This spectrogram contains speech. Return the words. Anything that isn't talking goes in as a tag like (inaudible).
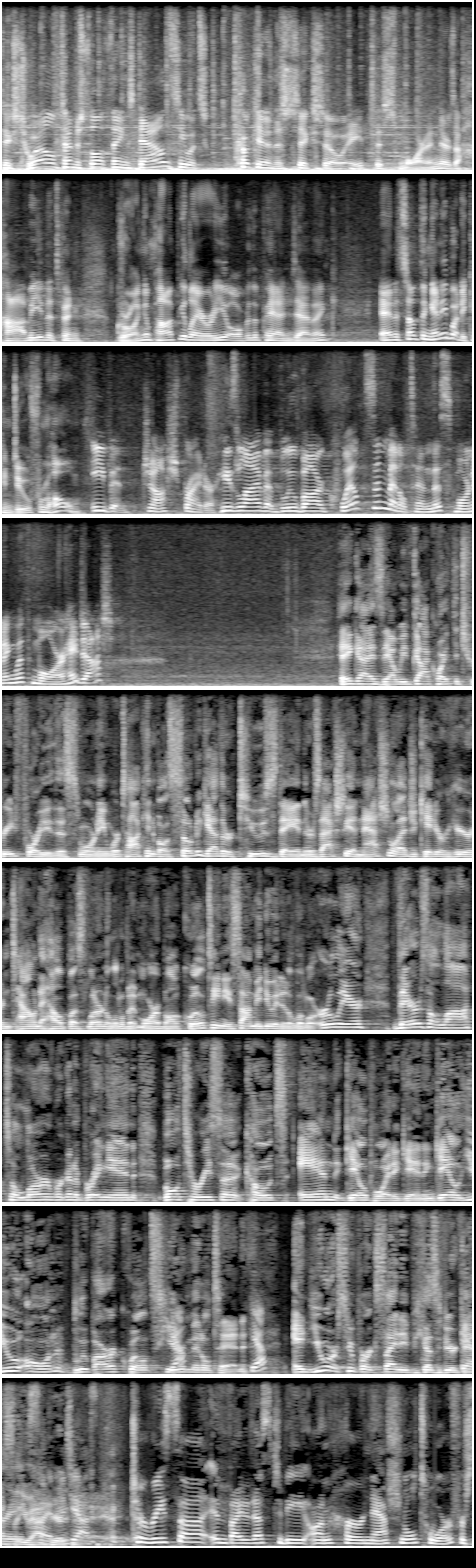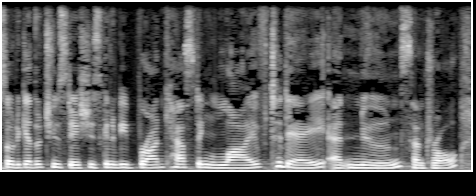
612, time to slow things down, see what's cooking in the 608 this morning. There's a hobby that's been growing in popularity over the pandemic, and it's something anybody can do from home. Even Josh Spreiter. He's live at Blue Bar Quilts in Middleton this morning with more. Hey, Josh. Hey guys, yeah, we've got quite the treat for you this morning. We're talking about Sew Together Tuesday, and there's actually a national educator here in town to help us learn a little bit more about quilting. You saw me doing it a little earlier. There's a lot to learn. We're going to bring in both Teresa Coates and Gail Boyd again. And Gail, you own Blue Bar Quilts here yep. in Middleton. Yep. And you are super excited because of your Very guests that you excited, have here today. Yes. (laughs) Teresa invited us to be on her national tour for Sew Together Tuesday. She's going to be broadcasting live today at noon Central.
